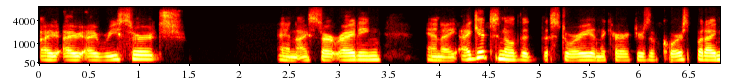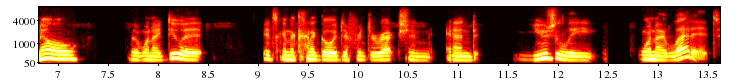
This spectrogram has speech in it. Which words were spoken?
I I, I research and I start writing and I, I get to know the, the story and the characters of course, but I know that when I do it it's going to kind of go a different direction and usually when i let it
